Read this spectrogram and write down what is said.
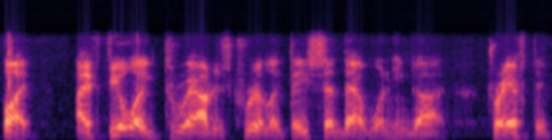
But I feel like throughout his career, like they said that when he got drafted,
